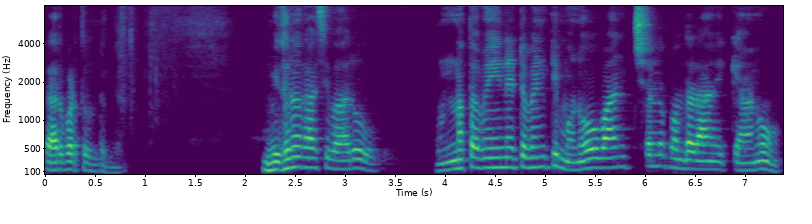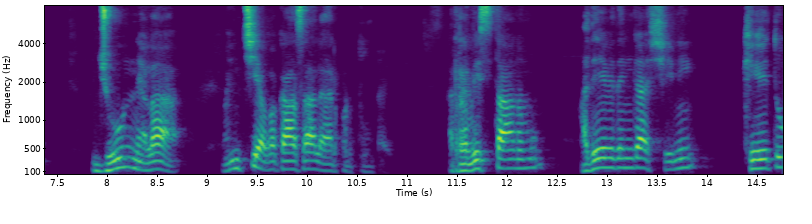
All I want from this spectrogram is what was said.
ఏర్పడుతుంటుంది మిథున రాశి వారు ఉన్నతమైనటువంటి మనోవాంఛలను పొందడానికి గాను జూన్ నెల మంచి అవకాశాలు ఏర్పడుతుంటాయి రవి స్థానము అదేవిధంగా శని కేతు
